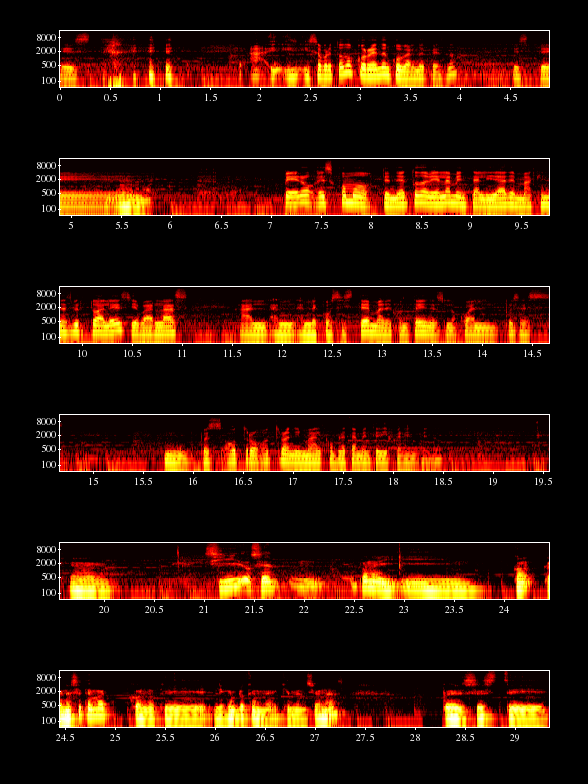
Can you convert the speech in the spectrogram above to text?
Este. ah, y, sobre todo corriendo en Kubernetes, ¿no? Este. Pero es como tener todavía la mentalidad de máquinas virtuales, llevarlas al, ecosistema de containers, lo cual pues es mm, pues otro, otro animal completamente diferente, ¿no? Claro. Sí, o sea, mm, bueno, y, con, ese tema, con lo que, el ejemplo que, me, mencionas, pues este,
